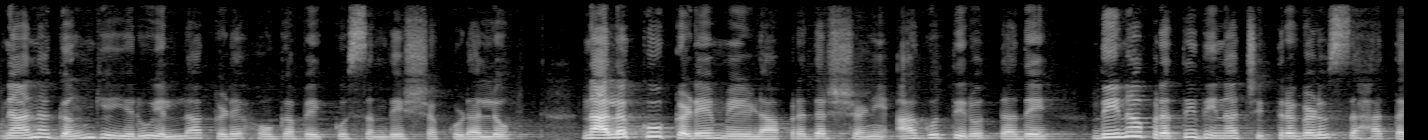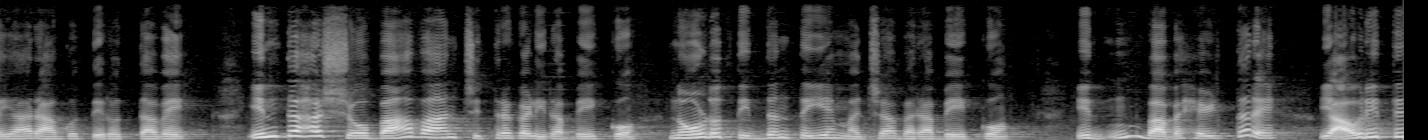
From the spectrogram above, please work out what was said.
ಜ್ಞಾನ ಗಂಗೆಯರು ಎಲ್ಲ ಕಡೆ ಹೋಗಬೇಕು ಸಂದೇಶ ಕೊಡಲು. ನಾಲ್ಕು ಕಡೆ ಮೇಳ ಪ್ರದರ್ಶನೆ ಆಗುತ್ತಿರುತ್ತದೆ. ದಿನ ಪ್ರತಿದಿನ ಚಿತ್ರಗಳು ಸಹ ತಯಾರಾಗುತ್ತಿರುತ್ತವೆ. ಇಂತಹ ಶೋಭಾವಾನ್ ಚಿತ್ರಗಳಿರಬೇಕು. ನೋಡುತ್ತಿದ್ದಂತೆಯೇ ಮಜಾ ಬರಬೇಕು. ಇದು, ಬಾಬಾ ಹೇಳ್ತಾರೆ, ಯಾವ ರೀತಿ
